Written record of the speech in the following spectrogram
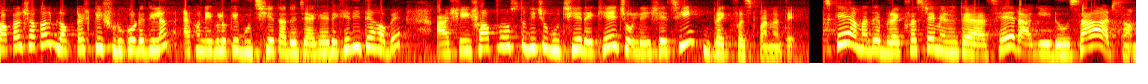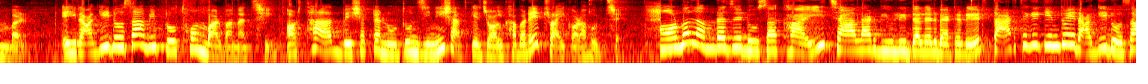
সকাল সকাল ব্লগটাকে শুরু করে দিলাম। এখন এগুলোকে গুছিয়ে তাদের জায়গায় রেখে দিতে হবে। আর সেই সমস্ত কিছু গুছিয়ে রেখে চলে এসেছি ব্রেকফাস্ট বানাতে। আজকে আমাদের ব্রেকফাস্টের মেনুতে আছে রাগি ডোসা আর সাম্বার। এই রাগি ডোসা আমি প্রথমবার বানাচ্ছি। অর্থাৎ বেশ একটা নতুন জিনিস আজকে জলখাবারে ট্রাই করা হচ্ছে। নর্মাল আমরা যে ডোসা খাই, চাল আর বিউলির ডালের ব্যাটারের, তার থেকে কিন্তু এই রাগি ডোসা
